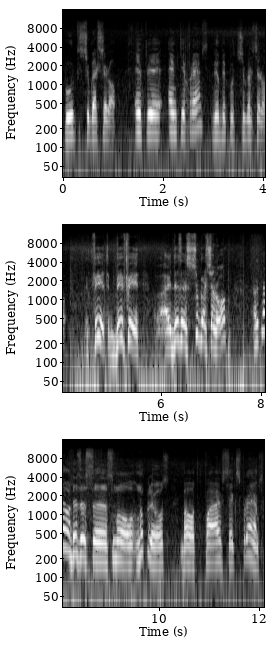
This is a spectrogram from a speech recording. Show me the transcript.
put sugar syrup. If uh, empty frames, will be put sugar syrup. Feed, bee feed. Uh, this is sugar syrup. Right now this is uh, small nucleus, about five, six frames.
